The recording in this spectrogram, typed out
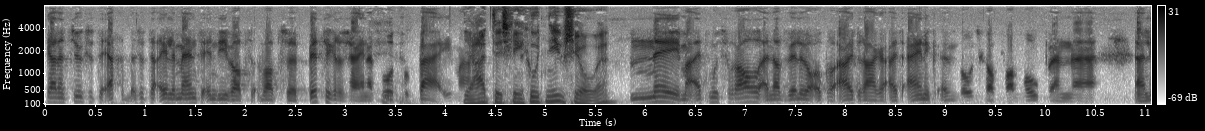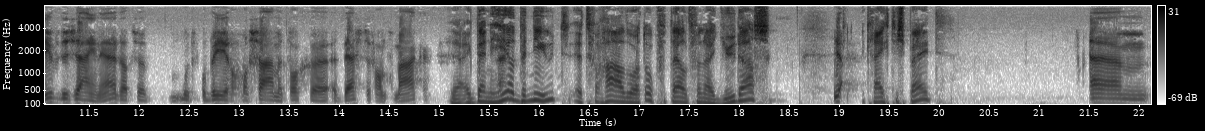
Ja, natuurlijk zitten er, zitten elementen in die wat, wat pittiger zijn. Het hoort voorbij. Maar... Ja, het is geen goed nieuws, joh, hè? Nee, maar het moet vooral, en dat willen we ook wel uitdragen, uiteindelijk een boodschap van hoop en, en liefde zijn. Hè? Dat we moeten proberen om er samen toch het beste van te maken. Ja, ik ben heel en... benieuwd. Het verhaal wordt ook verteld vanuit Judas. Ja. Krijgt hij spijt? Um,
